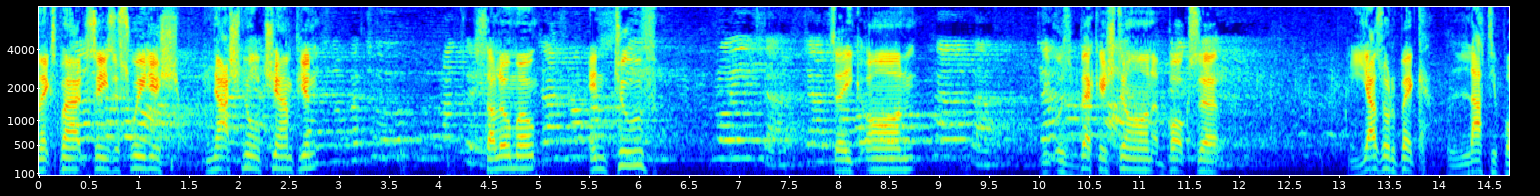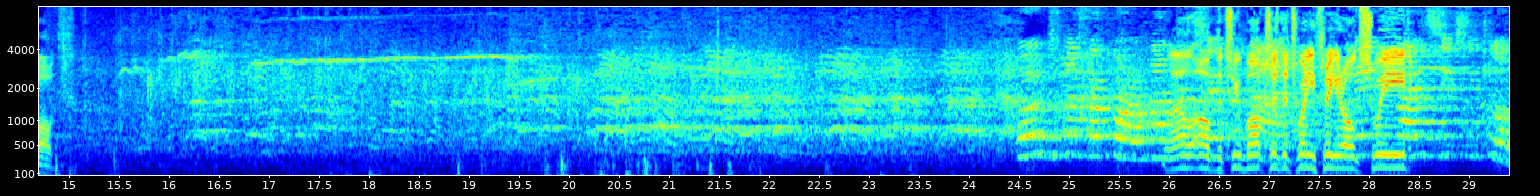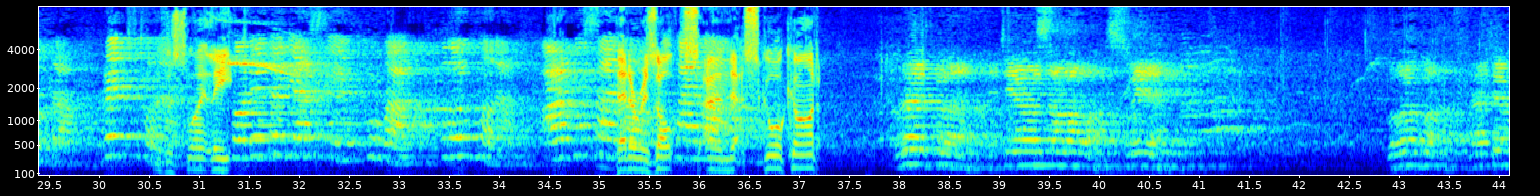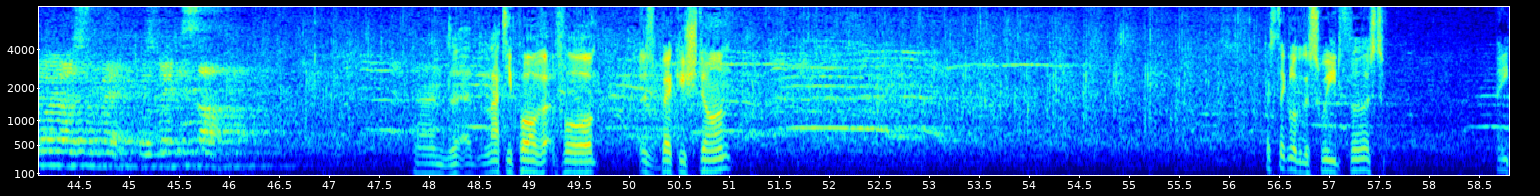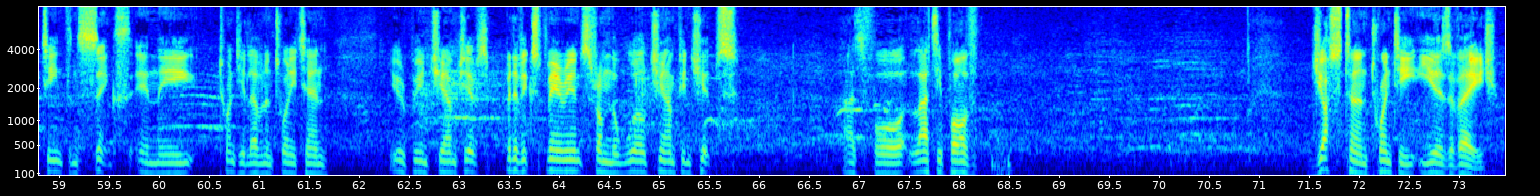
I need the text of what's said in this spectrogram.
The next match sees a Swedish national champion, Salomo Ntuve, take on the Uzbekistan boxer Yazurbek Latipov. Well, of the two boxers, the 23-year-old Swede a slightly better results and scorecard. And uh, Latipov for Uzbekistan. Let's take a look at the Swede first. 18th and 6th in the 2011 and 2010 European Championships. Bit of experience from the World Championships. As for Latipov, just turned 20 years of age.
